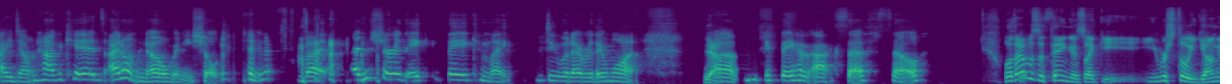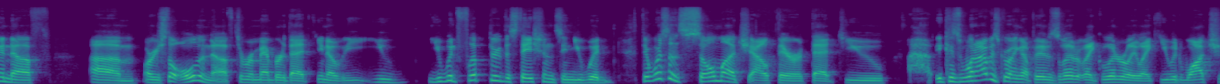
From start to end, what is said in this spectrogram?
I don't have kids. I don't know any children, but I'm sure they they can like do whatever they want. Yeah. um, if they have access. So Well, that was the thing is like you were still young enough, um, or you're still old enough to remember that you know you you would flip through the stations and you would there wasn't so much out there that you because when I was growing up, it was literally like literally like you would watch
